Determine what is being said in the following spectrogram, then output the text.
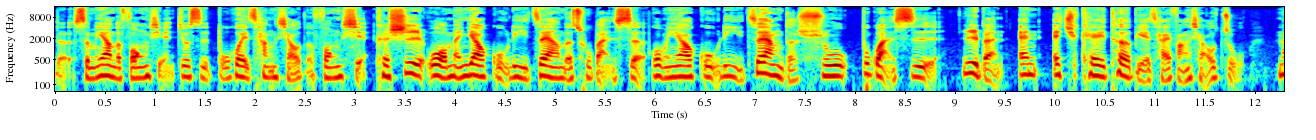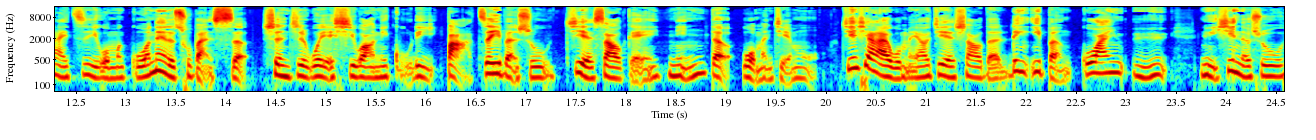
的，什么样的风险？就是不会畅销的风险。可是我们要鼓励这样的出版社，我们要鼓励这样的书，不管是日本 NHK 特别采访小组，乃至于我们国内的出版社，甚至我也希望你鼓励把这一本书介绍给您的我们节目。接下来我们要介绍的另一本关于。女性的书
